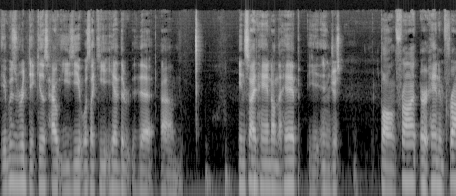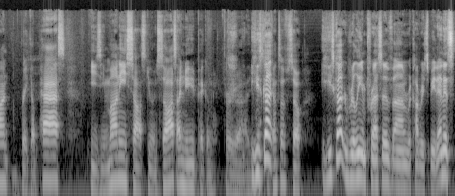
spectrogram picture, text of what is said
it was ridiculous how easy it was. Like he, he had the the um inside hand on the hip he, and just ball in front or hand in front break up pass easy money sauce doing sauce. I knew you'd pick him for uh, He's got- defensive so he's got really impressive um, recovery speed, and it's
